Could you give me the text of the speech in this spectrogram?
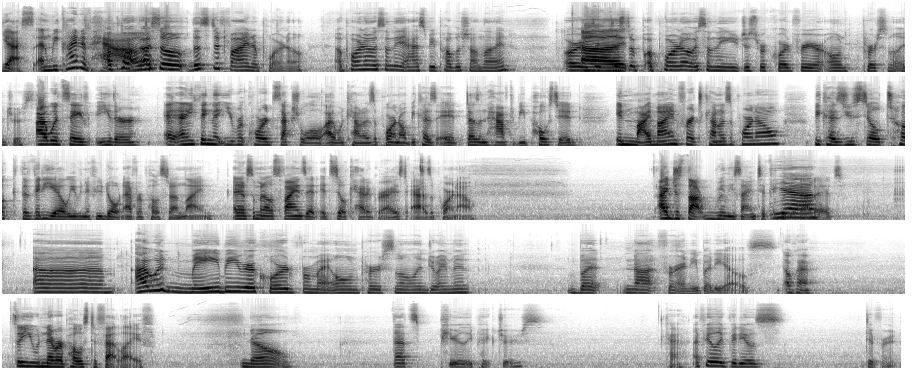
Yes, and we kind of have. por- uh, so let's define a porno. A porno is something that has to be published online, or is Uh, it just a, a porno is something you just record for your own personal interest? I would say either anything that you record sexual, I would count as a porno because it doesn't have to be posted. In my mind, for it to count as a porno, because you still took the video, even if you don't ever post it online, and if someone else finds it, it's still categorized as a porno. I just thought really scientifically Yeah. about it. Um, I would maybe record for my own personal enjoyment, but not for anybody else. Okay. So you would never post to FetLife. No, that's purely pictures. Okay. I feel like videos different.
